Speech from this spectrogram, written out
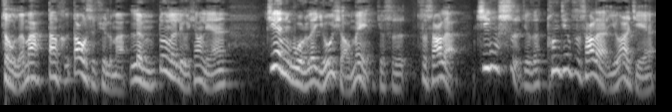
走了嘛，当和道士去了嘛，冷冻了柳香莲。见吻了尤小妹，就是自杀了；金氏就是吞金自杀了。尤二姐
